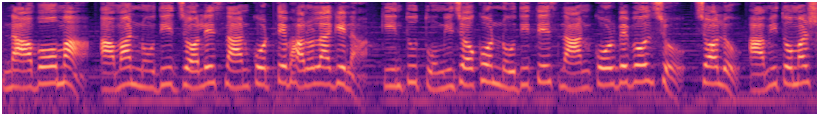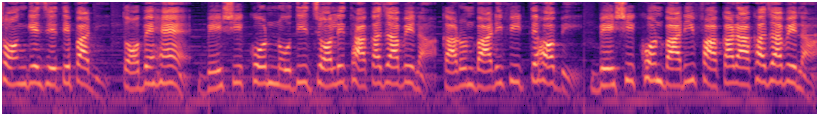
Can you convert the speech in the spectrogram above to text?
না বৌমা, আমার নদীর জলে স্নান করতে ভালো লাগে না। কিন্তু তুমি যখন নদীতে স্নান করবে বলছো, চলো, আমি তোমার সঙ্গে যেতে পারি। তবে হ্যাঁ বেশিক্ষণ নদীর জলে থাকা যাবে না, কারণ বাড়ি ফিরতে হবে। বেশিক্ষণ বাড়ি ফাঁকা রাখা যাবে না।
